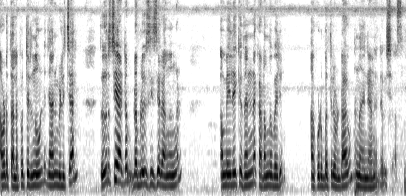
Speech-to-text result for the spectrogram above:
അവിടെ തലപ്പത്തിരുന്നുകൊണ്ട് ഞാൻ വിളിച്ചാൽ തീർച്ചയായിട്ടും ഡബ്ല്യു സി സിയിലെ അംഗങ്ങൾ അമ്മയിലേക്ക് തന്നെ കടന്നു വരും ആ കുടുംബത്തിലുണ്ടാകും എന്ന് തന്നെയാണ് എന്റെ വിശ്വാസം.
